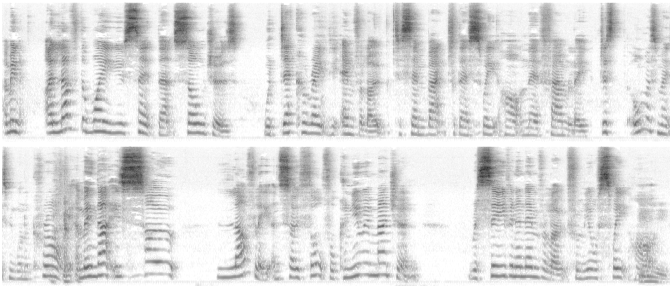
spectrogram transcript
I mean, I love the way you said that soldiers would decorate the envelope to send back to their sweetheart and their family just almost makes me want to cry. I mean, that is so lovely and so thoughtful. Can you imagine receiving an envelope from your sweetheart mm.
